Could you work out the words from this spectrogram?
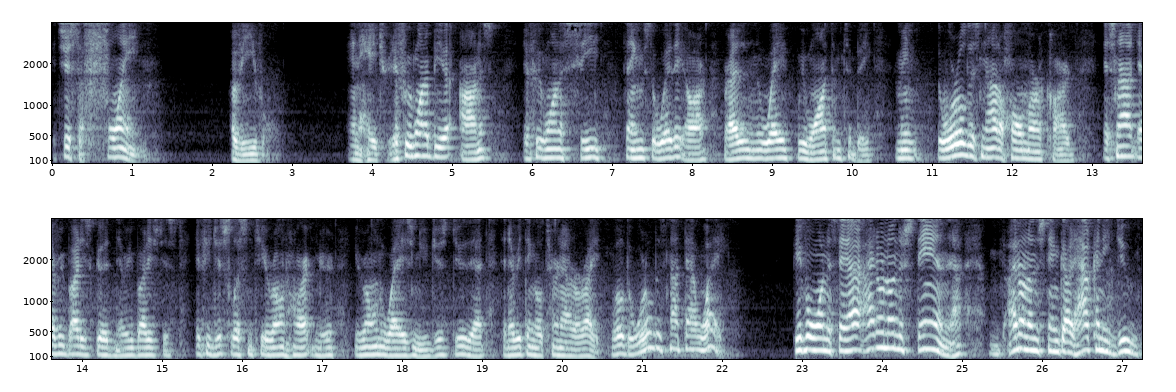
it's just a flame of evil and hatred. If we want to be honest, if we want to see things the way they are rather than the way we want them to be, I mean, the world is not a Hallmark card it's not everybody's good and everybody's just, if you just listen to your own heart and your, your own ways and you just do that, then everything will turn out all right. Well, the world is not that way. People want to say, I, I don't understand. I don't understand God. How can He do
